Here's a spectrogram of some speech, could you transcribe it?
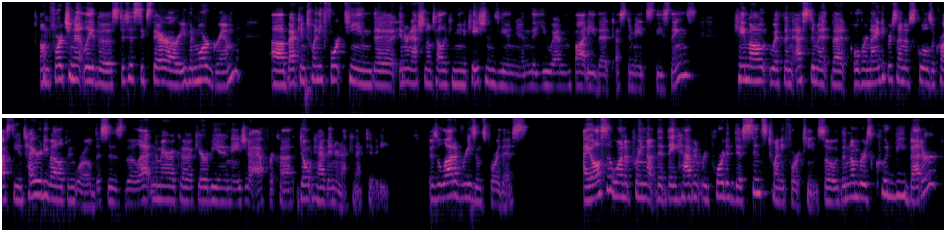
unfortunately, the statistics there are even more grim. Uh, back in 2014, the International Telecommunications Union, the UN body that estimates these things, came out with an estimate that over 90% of schools across the entire developing world, this is the Latin America, Caribbean, Asia, Africa, don't have internet connectivity. There's a lot of reasons for this. I also want to point out that they haven't reported this since 2014. So the numbers could be better.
